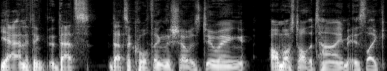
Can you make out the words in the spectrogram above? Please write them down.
Yeah, and I think that's that's a cool thing the show is doing almost all the time is like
